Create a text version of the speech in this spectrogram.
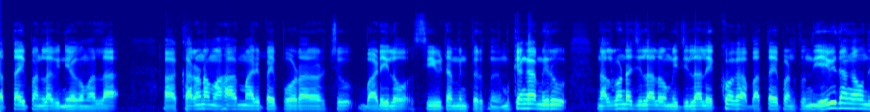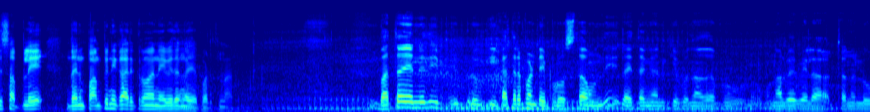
బత్తాయి పండ్ల వినియోగం వల్ల. కరోనా మహమ్మారిపై పోరాడవచ్చు బాడీలో సి విటమిన్ పెరుగుతుంది. ముఖ్యంగా మీరు నల్గొండ జిల్లాలో మీ జిల్లాలో ఎక్కువగా బత్తాయి పండుతుంది. ఏ విధంగా ఉంది సప్లై? దాని పంపిణీ కార్యక్రమాన్ని ఏ విధంగా చేపడుతున్నారు? బత్తాయి అనేది ఇప్పుడు ఈ కత్తెర పంట ఇప్పుడు వస్తూ ఉంది. రైతాంగానికి ఇప్పుడు దాదాపు నలభై వేల టన్నులు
